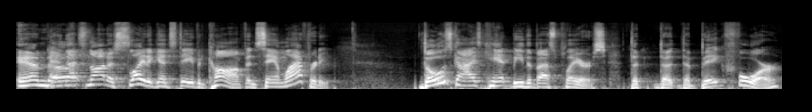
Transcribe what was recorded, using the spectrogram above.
And, uh, And that's not a slight against David Kampf and Sam Lafferty. Those guys can't be the best players. The, the, the big four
